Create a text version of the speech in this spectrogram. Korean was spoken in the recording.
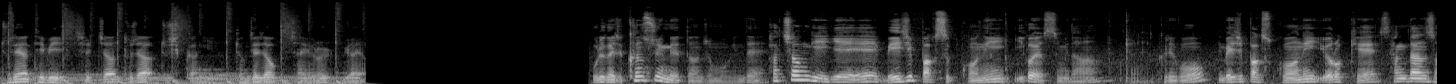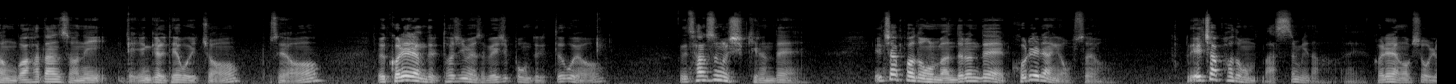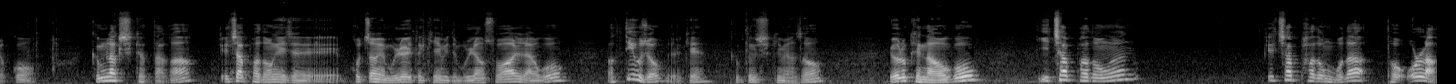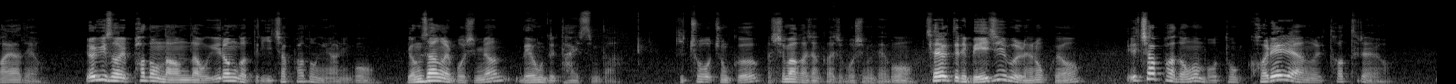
주세현 TV 실전 투자 주식 강의 경제적 자유를 위하여 우리가 이제 큰 수익 냈던 종목인데 화천기계의 매집 박스권이 이거였습니다. 네, 그리고 매집 박스권이 이렇게 상단선과 하단선이 이제 연결되고 있죠. 보세요. 여기 거래량들이 터지면서 매집봉들이 뜨고요. 근데 상승을 시키는데 1차 파동을 만드는데 거래량이 없어요. 1차 파동은 맞습니다. 네, 거래량 없이 올렸고 급락시켰다가 1차 파동에 이제 고점에 물려있던 개미들 물량 소화하려고 막 띄우죠. 이렇게 급등시키면서 이렇게 나오고 2차 파동은 1차 파동보다 더 올라가야 돼요. 여기서 이 파동 나온다고 이런 것들이 2차 파동이 아니고 영상을 보시면 내용들이 다 있습니다. 기초, 중급, 심화 과정까지 보시면 되고 세력들이 매집을 해놓고요. 1차 파동은 보통 거래량을 터트려요.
